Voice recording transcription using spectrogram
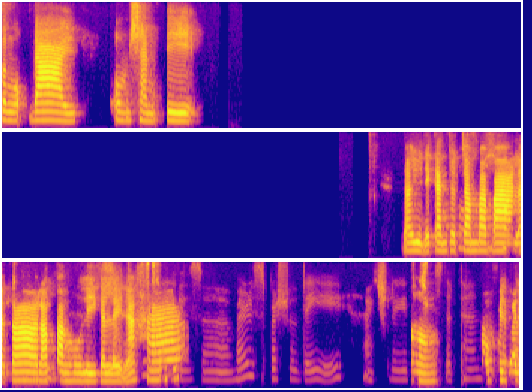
สงบได้ อมชันติ เราอยู่ในการจดจำบาบา แล้วก็รับฟังมูลีกันเลยนะคะอ๋ออ๋อเป็นวัน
